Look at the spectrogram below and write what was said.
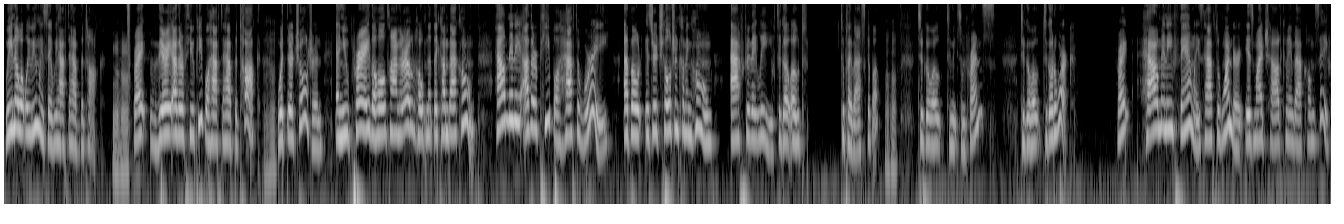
we know what we mean when we say we have to have the talk mm-hmm. right? Very other few people have to have the talk mm-hmm. with their children, and you pray the whole time they're out, hoping that they come back home. How many other people have to worry about is their children coming home after they leave to go out to play basketball, to go out to meet some friends, to go out to go to work, right? How many families have to wonder, is my child coming back home safe?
